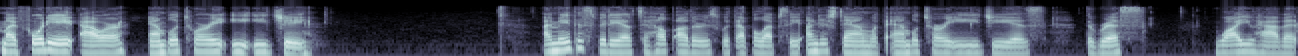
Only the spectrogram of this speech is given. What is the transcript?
My 48-hour ambulatory EEG. I made this video to help others with epilepsy understand what the ambulatory EEG is, the risks, why you have it,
